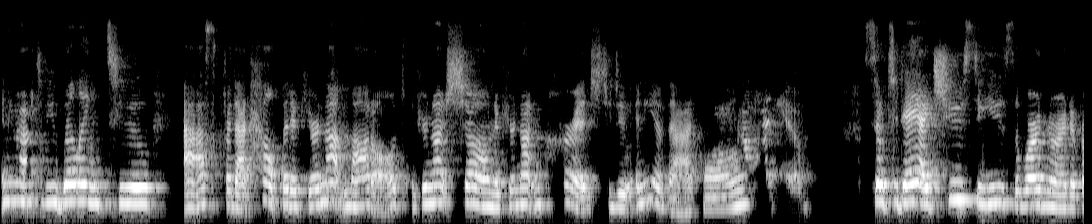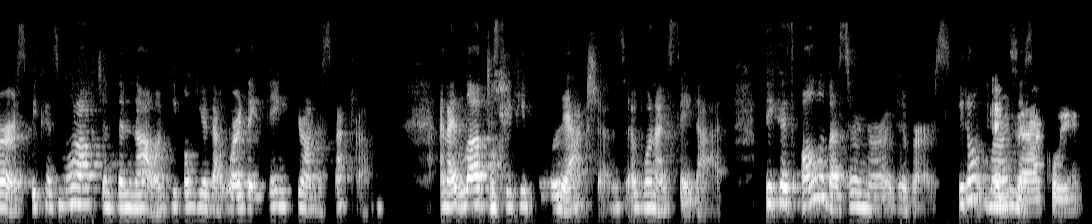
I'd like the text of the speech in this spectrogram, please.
and you have to be willing to ask for that help. But if you're not modeled, if you're not shown, if you're not encouraged to do any of that, uh-huh. you? So today I choose to use the word neurodiverse because more often than not, when people hear that word, they think you're on the spectrum. And I love to see people's reactions of when I say that because all of us are neurodiverse. We don't learn exactly.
